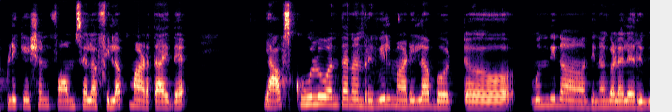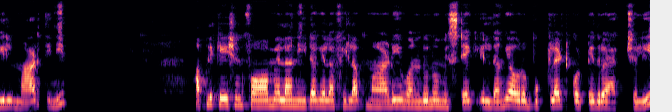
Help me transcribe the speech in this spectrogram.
ಅಪ್ಲಿಕೇಶನ್ ಫಾರ್ಮ್ಸ್ ಎಲ್ಲ ಫಿಲಪ್ ಮಾಡ್ತಾ ಇದ್ದೆ. ಯಾವ ಸ್ಕೂಲು ಅಂತ ನಾನು ರಿವೀಲ್ ಮಾಡಿಲ್ಲ ಬಟ್ ಮುಂದಿನ ದಿನಗಳಲ್ಲೇ ರಿವೀಲ್ ಮಾಡ್ತೀನಿ. ಅಪ್ಲಿಕೇಶನ್ ಫಾರ್ಮ್ ಎಲ್ಲ ನೀಟಾಗೆಲ್ಲ ಅಪ್ ಮಾಡಿ ಒಂದೂ ಮಿಸ್ಟೇಕ್ ಇಲ್ದಂಗೆ ಅವರು ಬುಕ್ಲೆಟ್ ಕೊಟ್ಟಿದ್ರು ಆ್ಯಕ್ಚುಲಿ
